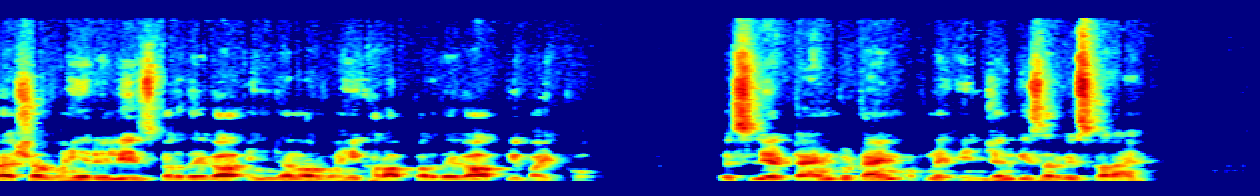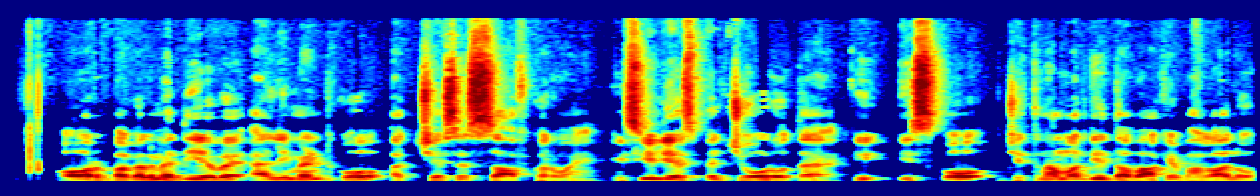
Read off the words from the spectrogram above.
प्रेशर वहीं रिलीज़ कर देगा इंजन और वहीं ख़राब कर देगा आपकी बाइक को। तो इसलिए टाइम टू टाइम अपने इंजन की सर्विस कराएँ और बगल में दिए हुए एलिमेंट को अच्छे से साफ़ करवाएँ। इसीलिए इस पर ज़ोर होता है कि इसको जितना मर्ज़ी दबा के भगा लो।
